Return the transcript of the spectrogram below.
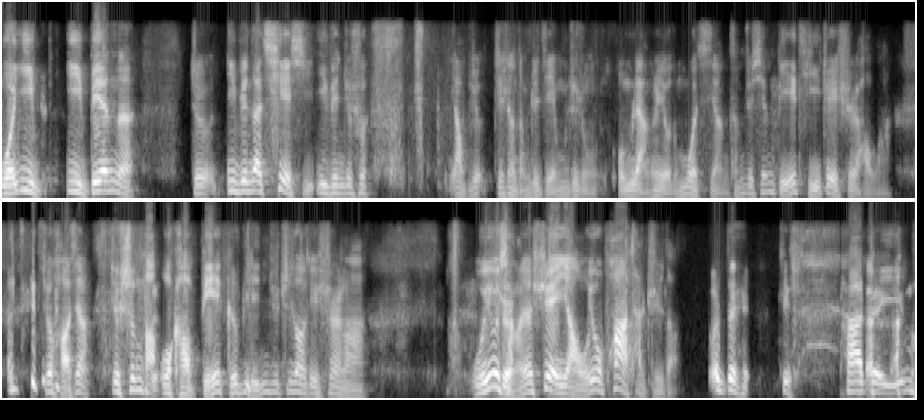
我一一边呢，就一边在窃喜，一边就说，要不就就像咱们这节目这种，我们两个人有的默契一样，咱们就先别提这事儿好吧？就好像就生怕我靠，别隔壁邻居知道这事儿啦，我又想要炫耀，我又怕他知道。呃，对，这 他这一幕，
